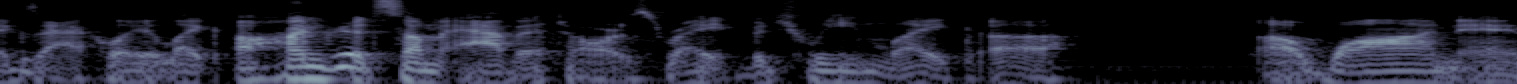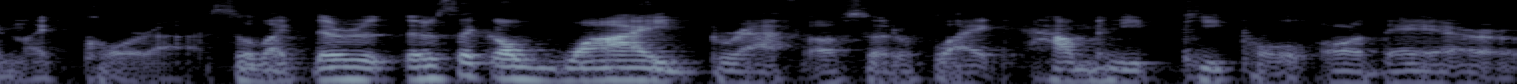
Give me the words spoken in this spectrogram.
exactly like a hundred some avatars, right, between like uh, uh Wan and like Korra. So like there there's like a wide breadth of sort of like how many people are there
